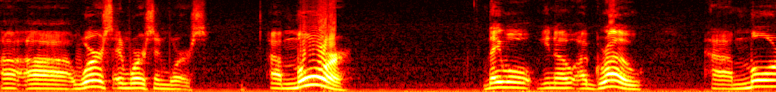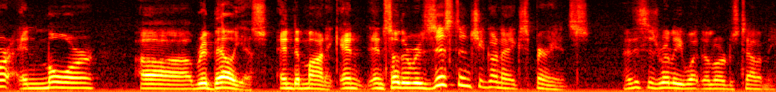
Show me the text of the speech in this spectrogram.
uh, uh, worse and worse and worse. Uh, more, they will, you know, uh, grow uh, more and more uh, rebellious and demonic, and and so the resistance you're going to experience and this is really what the Lord was telling me.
